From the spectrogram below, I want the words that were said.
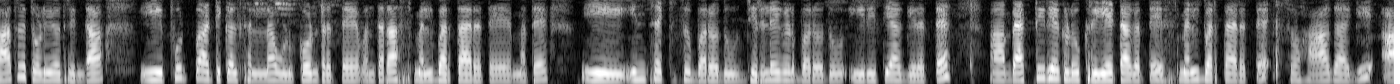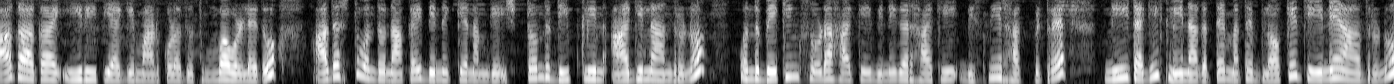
ಪಾತ್ರೆ ತೊಳೆಯೋದ್ರಿಂದ ಈ ಫುಡ್ ಪಾರ್ಟಿಕಲ್ಸ್ ಎಲ್ಲ ಉಳ್ಕೊಂಡಿರುತ್ತೆ, ಒಂಥರ ಸ್ಮೆಲ್ ಬರ್ತಾ ಇರುತ್ತೆ. ಮತ್ತು ಈ ಇನ್ಸೆಕ್ಟ್ಸ್ ಬರೋದು, ಜಿರಳೆಗಳು ಬರೋದು ಈ ರೀತಿಯಾಗಿರುತ್ತೆ. ಬ್ಯಾಕ್ಟೀರಿಯಾಗಳು ಕ್ರಿಯೇಟ್ ಆಗುತ್ತೆ ಸ್ಮೆಲ್ ಬರ್ತಾ ಇರುತ್ತೆ. ಸೊ ಹಾಗಾಗಿ ಆಗಾಗ ಈ ರೀತಿಯಾಗಿ ಮಾಡ್ಕೊಳ್ಳೋದು ತುಂಬ ಒಳ್ಳೆಯದು ಆದಷ್ಟು ಒಂದು ನಾಲ್ಕೈದು ದಿನಕ್ಕೆ ನಮಗೆ ಇಷ್ಟೊಂದು ಡೀಪ್ ಕ್ಲೀನ್ ಆಗಿಲ್ಲ ಅಂದ್ರೂ ಒಂದು ಬೇಕಿಂಗ್ ಸೋಡಾ ಹಾಕಿ, ವಿನಿಗರ್ ಹಾಕಿ, ಬಿಸಿನೀರು ಹಾಕಿಬಿಟ್ರೆ ನೀಟಾಗಿ ಕ್ಲೀನ್ ಆಗುತ್ತೆ. ಮತ್ತು ಬ್ಲಾಕೇಜ್ ಏನೇ ಆದ್ರೂ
